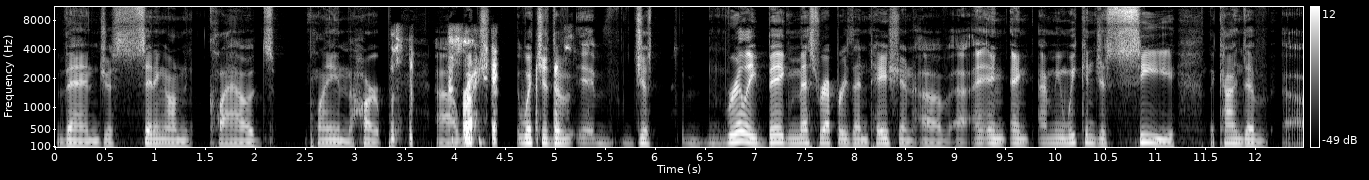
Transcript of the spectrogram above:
than just sitting on clouds playing the harp uh, which right. which is the, just really big misrepresentation of uh, and and I mean we can just see the kinds of uh,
